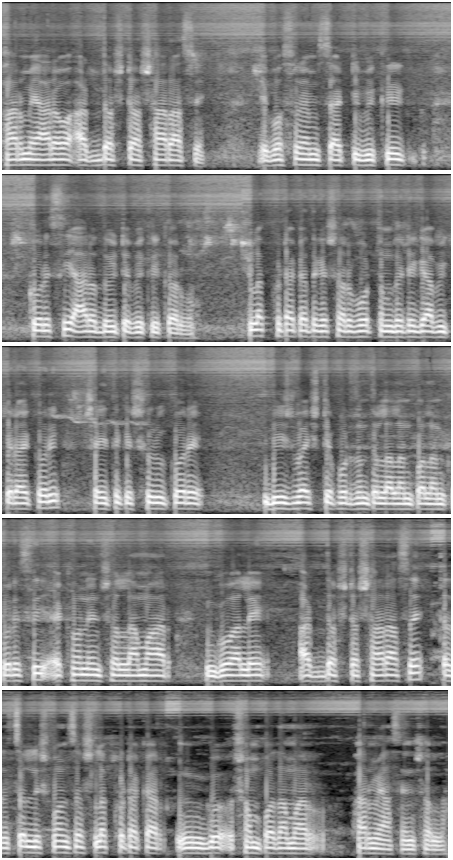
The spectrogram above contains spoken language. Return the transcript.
ফার্মে আরও আট দশটা সার আছে। এবছর আমি চারটি বিক্রি করেছি আরও দুইটা বিক্রি করব। এক লক্ষ টাকা থেকে সর্বপ্রথম দুইটি গাভী ক্রয় করি। সেই থেকে শুরু করে বিশ বাইশটা পর্যন্ত লালন পালন করেছি। এখন ইনশাল্লাহ আমার গোয়ালে আট দশটা সার আছে, তাতে চল্লিশ পঞ্চাশ লক্ষ টাকার সম্পদ আমার ফার্মে আছে ইনশাল্লাহ।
